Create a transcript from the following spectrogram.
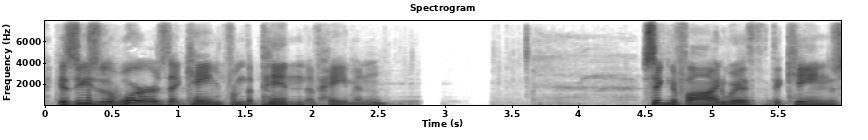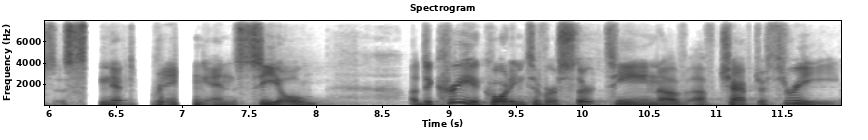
because these are the words that came from the pen of Haman, signified with the king's signet, ring, and seal. A decree, according to verse 13 of, of chapter 3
